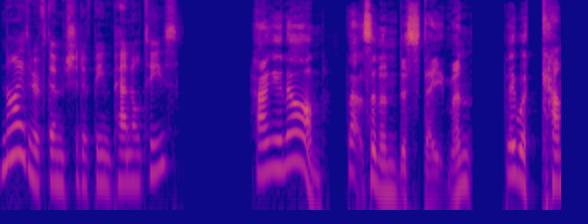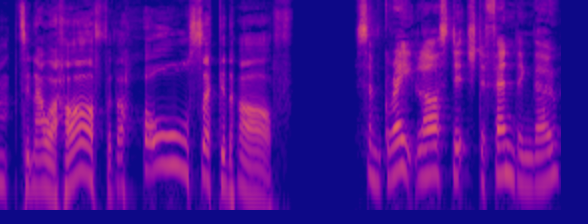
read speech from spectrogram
Neither of them should have been penalties. Hanging on? That's an understatement. They were camped in our half for the whole second half. Some great last ditch defending, though.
